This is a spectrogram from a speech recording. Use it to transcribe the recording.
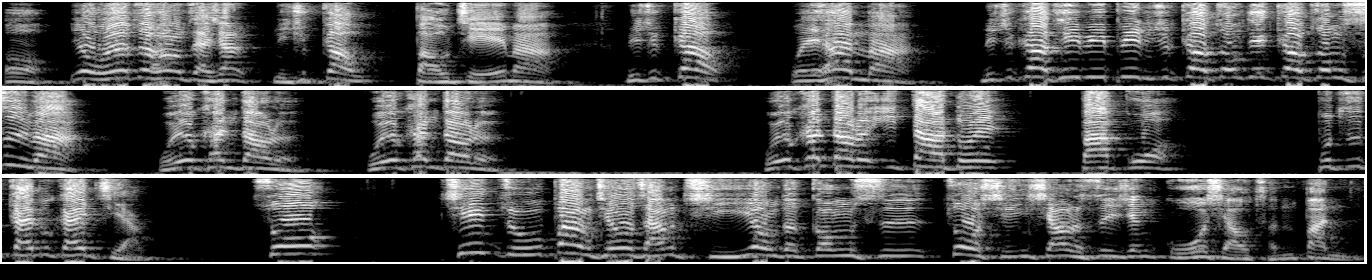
哦，要我要做黄宰相，你去告保洁嘛，你去告暐瀚嘛，你去告 TVB，你去告中天，告中视嘛，我又看到了，我又看到了，我又看到了一大堆八卦，不知该不该讲，说。新竹棒球场启用的公司做行销的是一间国小承办的，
